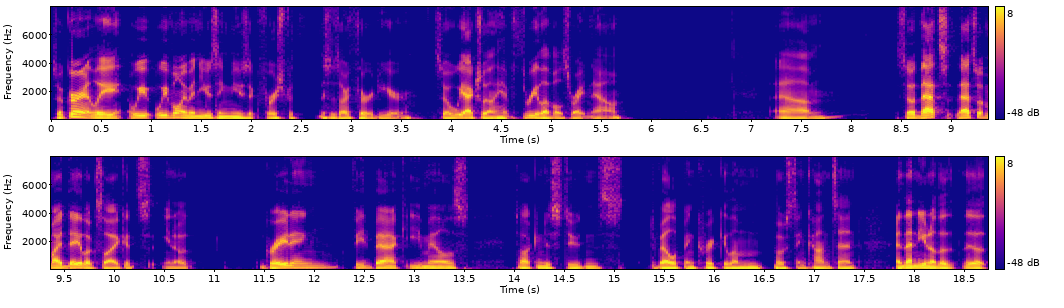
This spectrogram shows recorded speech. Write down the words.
So currently we we've only been using music first for this is our third year. So we actually only have three levels right now. Um, so that's that's what my day looks like. It's you know grading, feedback, emails, talking to students, developing curriculum, posting content, and then you know the the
